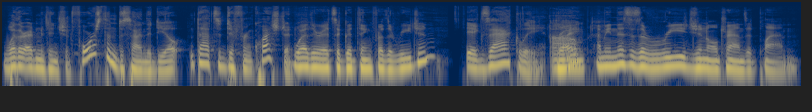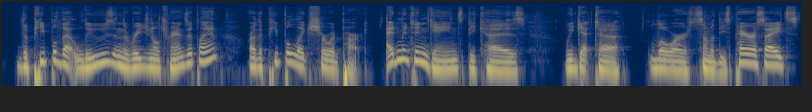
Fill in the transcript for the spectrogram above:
Whether Edmonton should force them to sign the deal, that's a different question. Whether it's a good thing for the region, Exactly. right? Um, I mean, this is a regional transit plan. The people that lose in the regional transit plan are the people like Sherwood Park. Edmonton gains because we get to lower some of these parasites.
